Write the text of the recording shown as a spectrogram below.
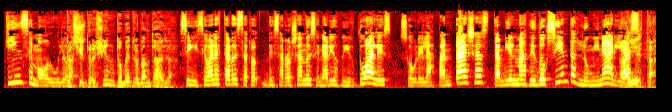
15 módulos. Casi 300 metros de pantalla. Sí, se van a estar desarrollando escenarios virtuales sobre las pantallas, también más de 200 luminarias. Ahí están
